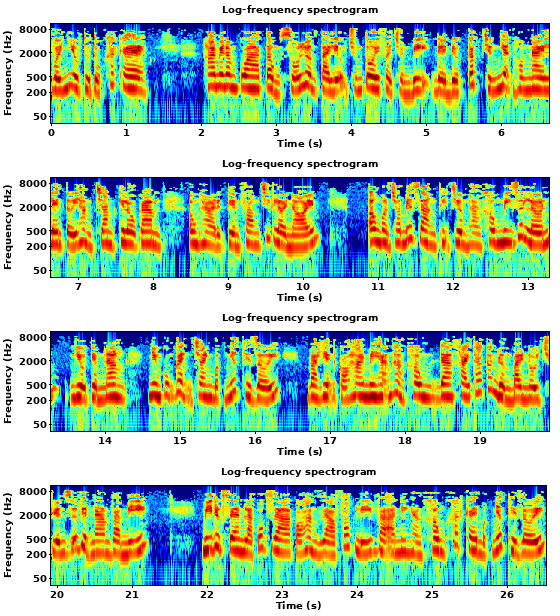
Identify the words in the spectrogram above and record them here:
với nhiều thủ tục khắt khe. 20 năm qua, tổng số lượng tài liệu chúng tôi phải chuẩn bị để được cấp chứng nhận hôm nay lên tới hàng trăm kg, ông Hà được tiền phong trích lời nói. Ông còn cho biết rằng thị trường hàng không Mỹ rất lớn, nhiều tiềm năng, nhưng cũng cạnh tranh bậc nhất thế giới, và hiện có 20 hãng hàng không đang khai thác các đường bay nối chuyến giữa Việt Nam và Mỹ. Mỹ được xem là quốc gia có hàng rào pháp lý và an ninh hàng không khắt khe bậc nhất thế giới.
